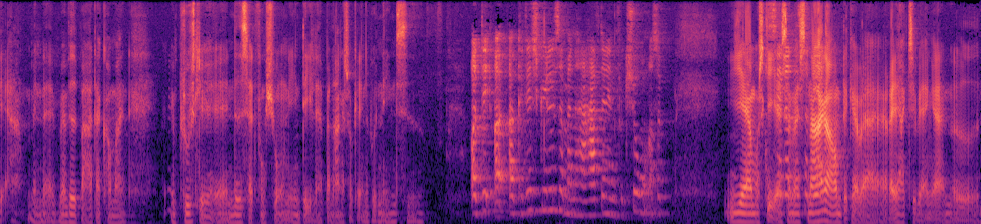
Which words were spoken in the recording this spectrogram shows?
det er, men øh, man ved bare, at der kommer en, en pludselig øh, nedsat funktion i en del af balanceorganet på den ene side. Og, det, og, og kan det skyldes, at man har haft en infektion, og så... Ja, måske. Altså, man snakker der. om, det kan være reaktivering af noget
